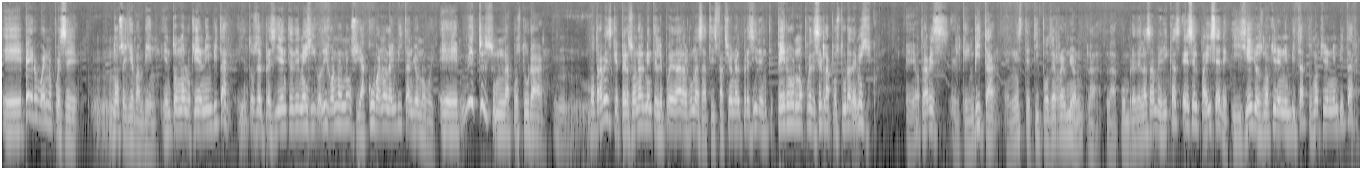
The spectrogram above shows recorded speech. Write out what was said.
Eh, pero bueno, pues no se llevan bien y entonces no lo quieren invitar. Y entonces el presidente de México dijo, no, no, si a Cuba no la invitan yo no voy. Eh, esto es una postura, mm, otra vez, que personalmente le puede dar alguna satisfacción al presidente, pero no puede ser la postura de México. Eh, otra vez, el que invita en este tipo de reunión, la, Cumbre de las Américas, es el país sede. Y si ellos no quieren invitar, pues no quieren invitar.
